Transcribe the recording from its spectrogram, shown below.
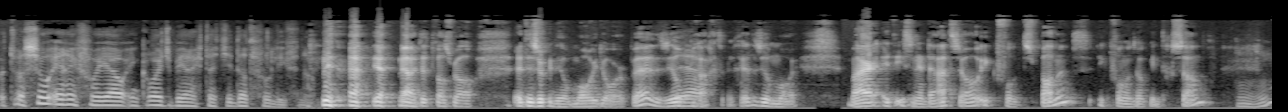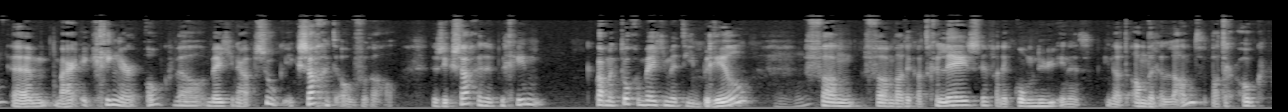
Het was zo erg voor jou in Kreuzberg dat je dat voor lief nam. ja, nou, dat was wel. Het is ook een heel mooi dorp. Hè? Het is heel Ja. prachtig. Hè? Het is heel mooi. Maar het is inderdaad zo. Ik vond het spannend. Ik vond het ook interessant. Mhm. Ehm, maar ik ging er ook wel een beetje naar op zoek. Ik zag het overal. Dus ik zag in het begin. kwam ik toch een beetje met die bril. Van, van wat ik had gelezen. Van ik kom nu in, het, in dat andere land. Wat er ook.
